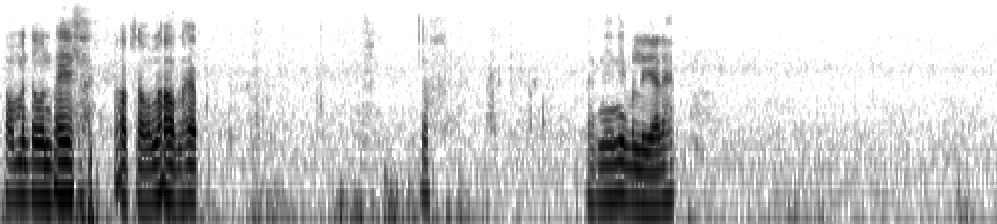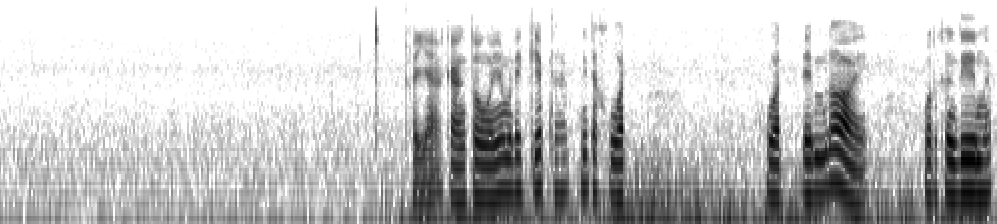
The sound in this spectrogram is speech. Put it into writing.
เพราะมันโดนไปรอบสองรอบแล้วครับ แบบนี้นี่มันเหลือแล้วครับ ขยะกลางตรงยังไม่ได้เก็บนะครับนี่แต่ขวด ขวดเต็มร้อยขวดเครื่องดื่มครับ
